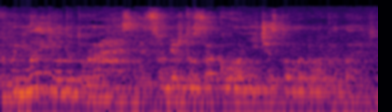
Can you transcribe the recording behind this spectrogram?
Вы понимаете вот эту разницу между законничеством и благодатью?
